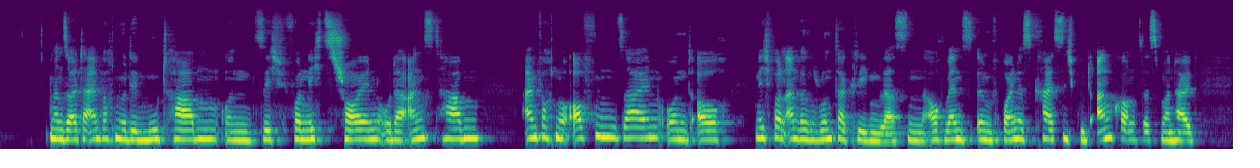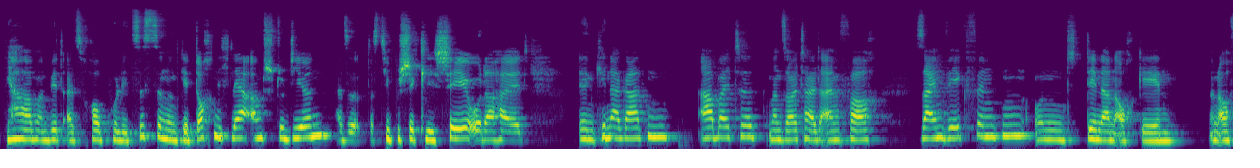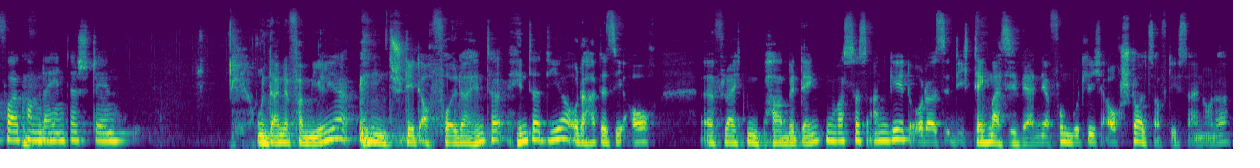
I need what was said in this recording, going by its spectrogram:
Man sollte einfach nur den Mut haben und sich von nichts scheuen oder Angst haben. Einfach nur offen sein und auch nicht von anderen runterkriegen lassen. Auch wenn es im Freundeskreis nicht gut ankommt, dass man halt, ja, man wird als Frau Polizistin und geht doch nicht Lehramt studieren. Also das typische Klischee oder halt in Kindergarten arbeitet. Man sollte halt einfach seinen Weg finden und den dann auch gehen und auch vollkommen mhm. dahinter stehen. Und deine Familie steht auch voll dahinter hinter dir oder hatte sie auch äh, vielleicht ein paar Bedenken, was das angeht? Oder ich denke mal, sie werden ja vermutlich auch stolz auf dich sein, oder?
